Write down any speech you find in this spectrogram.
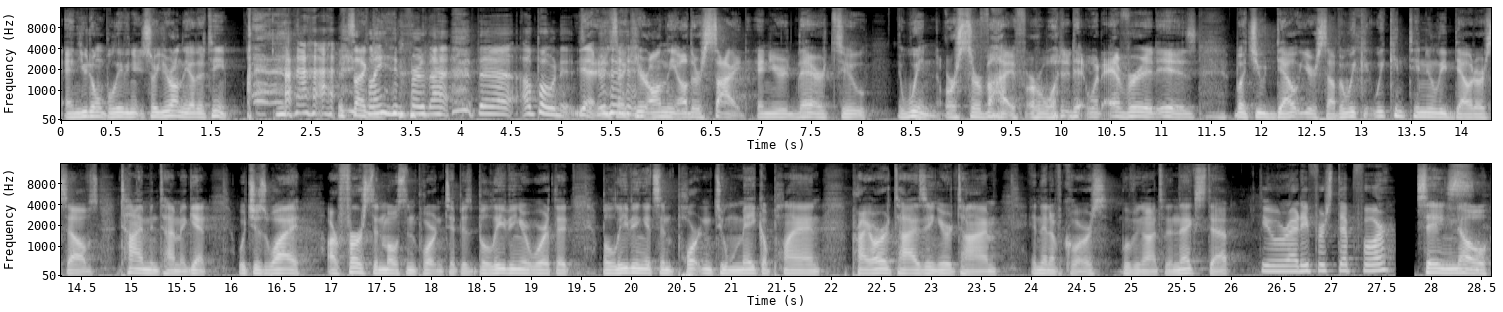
and you don't believe in you. So you're on the other team. it's like playing for the the opponent. Yeah, it's like you're on the other side, and you're there to win or survive or what it, whatever it is, but you doubt yourself. And we, we continually doubt ourselves time and time again, which is why our first and most important tip is believing you're worth it, believing it's important to make a plan, prioritizing your time, and then, of course, moving on to the next step. You ready for step four? Saying no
